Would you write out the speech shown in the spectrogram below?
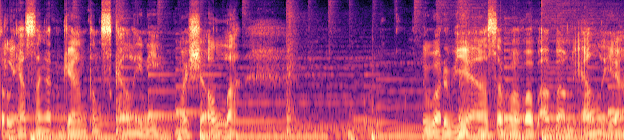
terlihat sangat ganteng sekali nih Masya Allah Luar biasa Bapak Abang L ya.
